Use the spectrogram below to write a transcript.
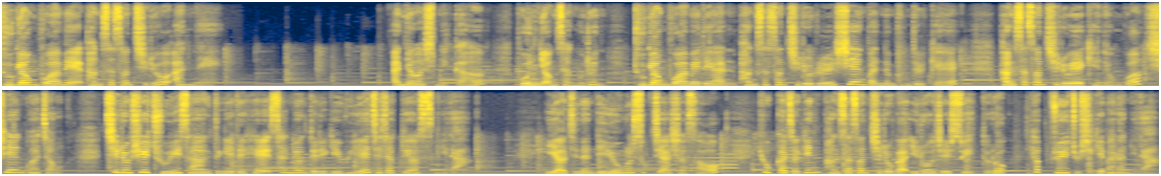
두경부암의 방사선 치료 안내. 안녕하십니까? 본 영상물은 두경부암에 대한 방사선 치료를 시행받는 분들께 방사선 치료의 개념과 시행 과정, 치료 시 주의 사항 등에 대해 설명드리기 위해 제작되었습니다. 이어지는 내용을 숙지하셔서 효과적인 방사선 치료가 이루어질 수 있도록 협조해 주시기 바랍니다.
